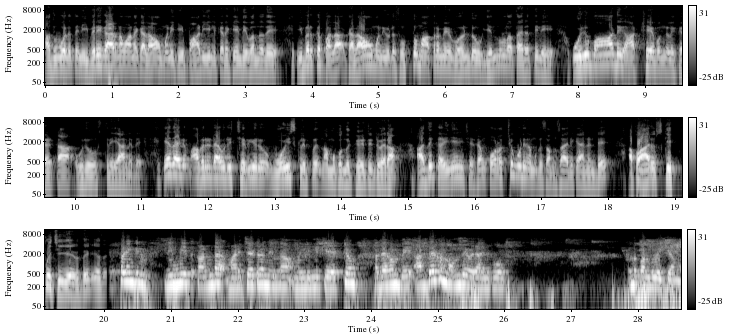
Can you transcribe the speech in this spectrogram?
അതുപോലെ തന്നെ ഇവർ കാരണമാണ് കലാമണിക്ക് പാടിയിൽ കിടക്കേണ്ടി വന്നത്. ഇവർക്ക് പല കലാമണിയുടെ സ്വത്ത് മാത്രമേ വേണ്ടൂ എന്നുള്ള തരത്തിൽ ഒരുപാട് ആക്ഷേപങ്ങൾ കേട്ട ഒരു സ്ത്രീയാണിത്. ഏതായാലും അവരുടെ ഒരു ചെറിയൊരു വോയിസ് ക്ലിപ്പ് നമുക്കൊന്ന് കേട്ടിട്ട് വരാം. അത് കഴിഞ്ഞതിന് ശേഷം കുറച്ചുകൂടി നമുക്ക് സംസാരിക്കാനുണ്ട്. അപ്പോൾ ആരും സ്കിപ്പ് ചെയ്യരുത്. എപ്പോഴെങ്കിലും നിമ്മി കണ്ട മണിച്ചേട്ടനിൽ നിന്ന് നിമ്മിക്ക് ഏറ്റവും അദ്ദേഹം അദ്ദേഹം നൊന്ത ഒരു അനുഭവം ഒന്ന് പങ്കുവെക്കാമോ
